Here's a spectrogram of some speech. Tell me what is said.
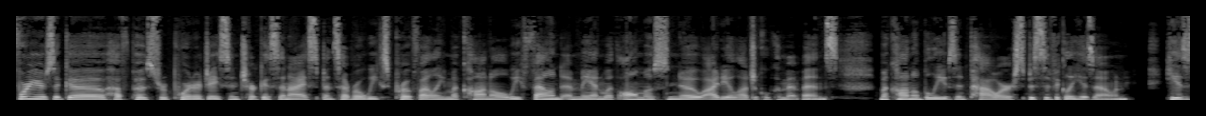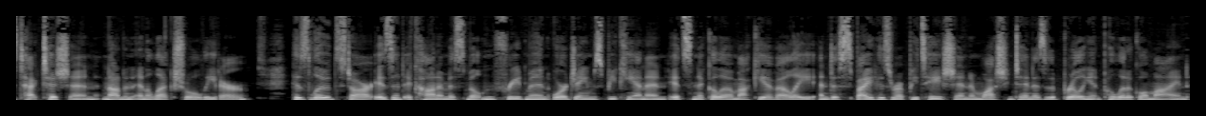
Four years ago, HuffPost reporter Jason Cherkis and I spent several weeks profiling McConnell. We found a man with almost no ideological commitments. McConnell believes in power, specifically his own. He is a tactician, not an intellectual leader. His lodestar isn't economist Milton Friedman or James Buchanan, it's Niccolo Machiavelli. And despite his reputation in Washington as a brilliant political mind,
